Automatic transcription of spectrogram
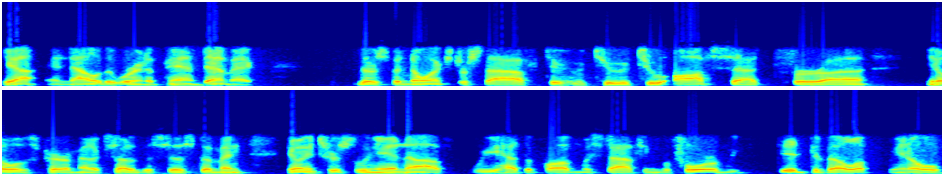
Yeah, and now that we're in a pandemic, there's been no extra staff to to to offset for uh, you know those paramedics out of the system. And you know, interestingly enough, we had the problem with staffing before. We did develop, you know,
